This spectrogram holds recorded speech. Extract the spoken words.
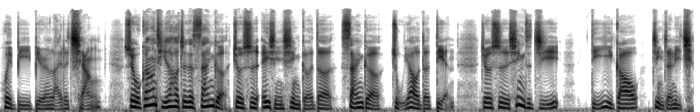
会比别人来的强。所以我刚刚提到这个三个，就是 A 型性格的三个主要的点，就是性子急、敌意高、竞争力强。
